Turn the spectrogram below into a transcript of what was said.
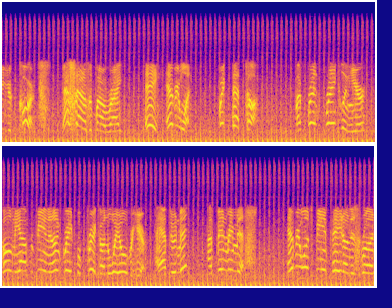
to your corpse. That sounds about right. Hey, everyone, quick pep talk. My friend Franklin here called me out for being an ungrateful prick on the way over here. I have to admit, I've been remiss. Everyone's being paid on this run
